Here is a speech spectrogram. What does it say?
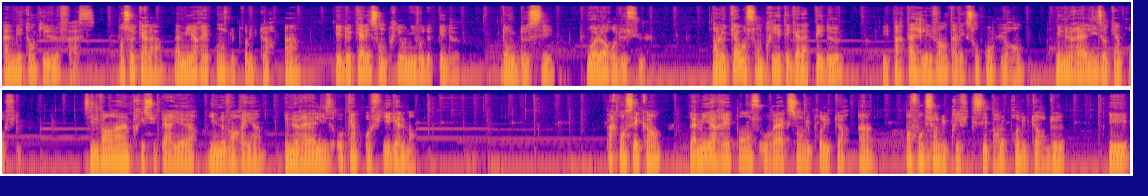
admettons qu'il le fasse. Dans ce cas-là, la meilleure réponse du producteur 1 est de caler son prix au niveau de P2, donc de C, ou alors au-dessus. Dans le cas où son prix est égal à P2, il partage les ventes avec son concurrent, mais ne réalise aucun profit. S'il vend à un prix supérieur, il ne vend rien et ne réalise aucun profit également. Par conséquent, la meilleure réponse ou réaction du producteur 1 en fonction du prix fixé par le producteur 2 est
